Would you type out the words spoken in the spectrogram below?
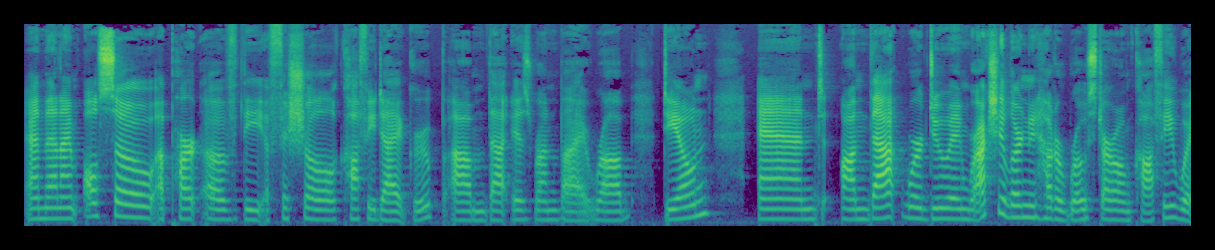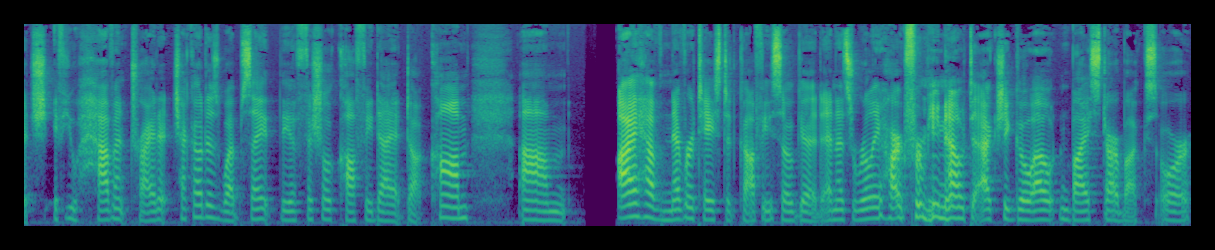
And then I'm also a part of the official coffee diet group um, that is run by Rob Dion. And on that, we're doing, we're actually learning how to roast our own coffee, which, if you haven't tried it, check out his website, theofficialcoffeediet.com. Um, I have never tasted coffee so good, and it's really hard for me now to actually go out and buy Starbucks or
